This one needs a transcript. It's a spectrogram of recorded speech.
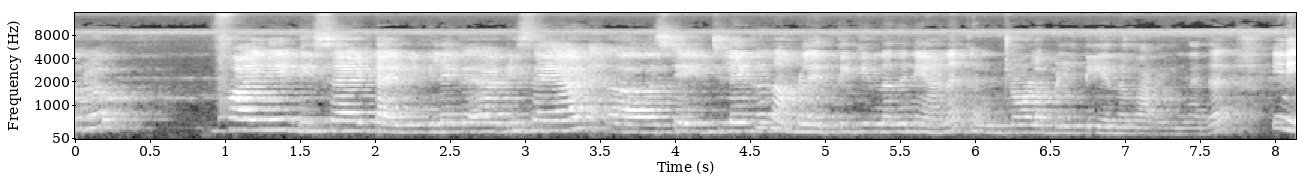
ഒരു ഫൈനൈറ്റ് ഡിസയർഡ് ടൈമിങ്ങിലേക്ക് ഡിസയർഡ് സ്റ്റേറ്റിലേക്ക് നമ്മൾ എത്തിക്കുന്നതിനെയാണ് കൺട്രോളബിലിറ്റി എന്ന് പറയുന്നത്. ഇനി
